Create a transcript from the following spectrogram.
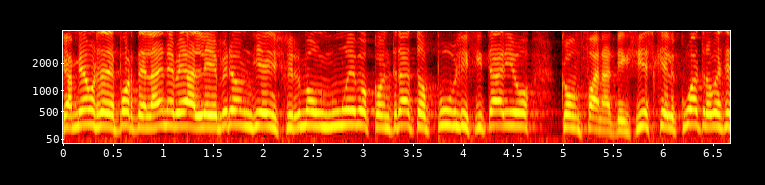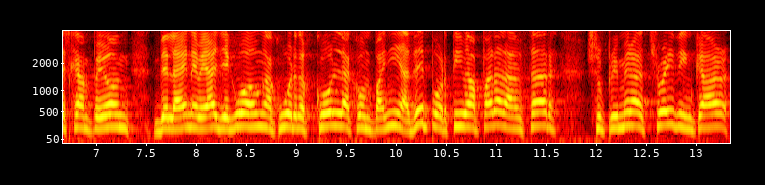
Cambiamos de deporte. En la NBA, LeBron James firmó un nuevo contrato publicitario con Fanatics. Y es que el cuatro veces campeón de la NBA llegó a un acuerdo con la compañía deportiva para lanzar su primera trading card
